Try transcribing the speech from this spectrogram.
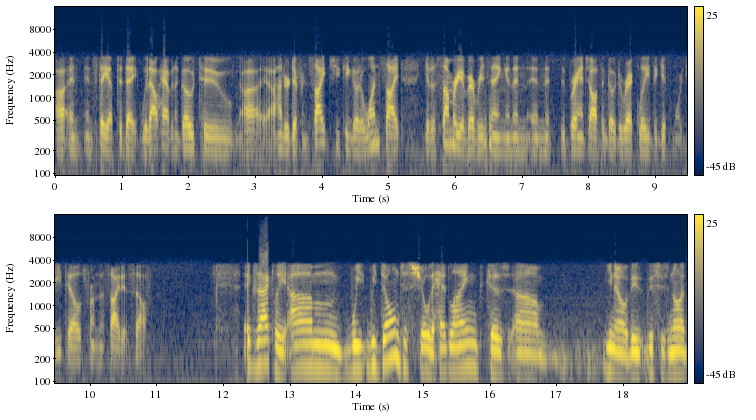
uh, and, and stay up to date without having to go to uh, a uh, hundred different sites. You can go to one site, get a summary of everything, and then and the branch off and go directly to get more details from the site itself. Exactly. Um, we we don't just show the headline because um, you know this, this is not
